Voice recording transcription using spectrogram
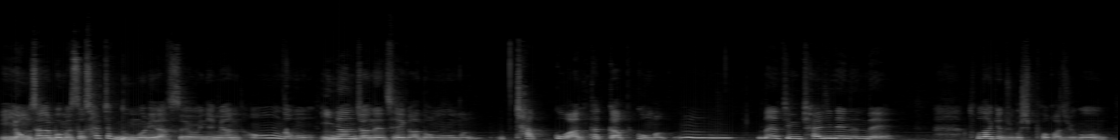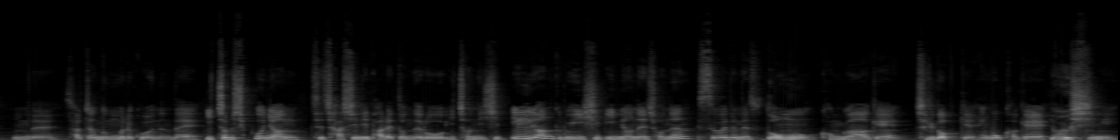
이 영상을 보면서 살짝 눈물이 났어요. 왜냐면, 어, 너무, 2년 전에 제가 너무 막 작고 안타깝고 막, 음, 나 지금 잘 지내는데 토닥여주고 싶어가지고, 음, 네, 살짝 눈물이 고였는데 2019년 제 자신이 바랬던 대로 2021년 그리고 22년에 저는 스웨덴에서 너무 건강하게 즐겁게 행복하게 열심히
